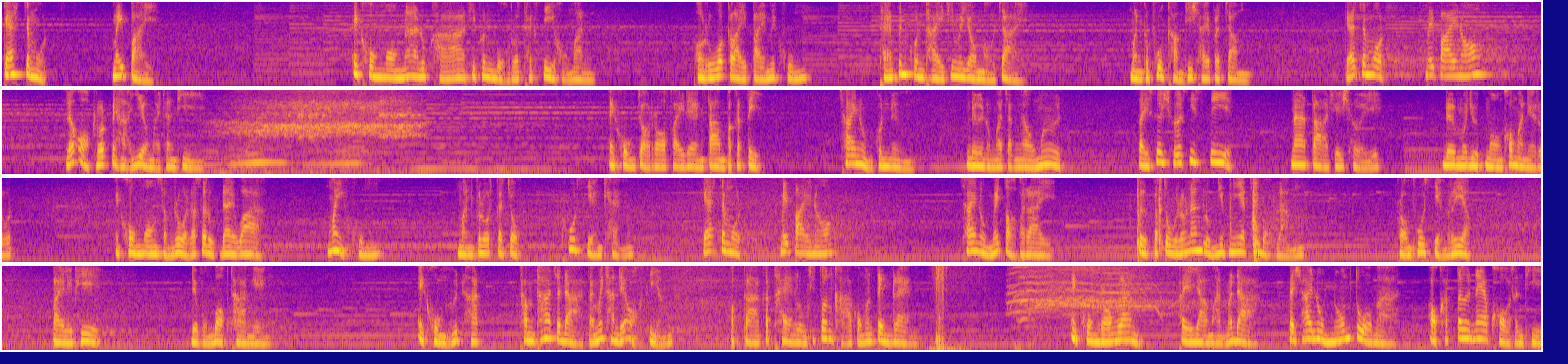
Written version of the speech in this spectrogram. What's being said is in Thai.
แก๊สจะหมด ไม่ไป ไอ้คงมองหน้าลูกค้าที่เพิ่งโบกรถแท็กซี่ของมัน พอรู้ว่าไกลไปไม่คุ้ม แถมเป็นคนไทยที่ไม่ยอมเหมาจ่าย มันก็พูดคำที่ใช้ประจำแก๊สจะหมดไม่ไปน้อง แล้วออกรถไปหาเหยื่อใหม่ทันทีไอ้คงจอดรอไฟแดงตามปกติ ชายหนุ่มคนหนึ่ง เดินออกมาจากเงามืด ใส่เสื้อเชิ้ตซีดๆหน้าตาเฉยๆ เดินมาหยุดมองเข้ามาในรถ ไอ้คงมองสำรวจแล้วสรุปได้ว่า ไม่คุ้ม มันก็ลดกระจก พูดเสียงแข็ง แก๊สจะหมดไม่ไปน้องชายหนุ่มไม่ตอบอะไรเปิดประตูแล้วนั่งหลงเงียบๆที่เบาะหลัง พร้อมพูดเสียงเรียบ ไปเลยพี่ เดี๋ยวผมบอกทางเอง ไอ้คงฮึดฮัดทำท่าจะด่าแต่ไม่ทันได้ออกเสียง ปากกาก็แทงลงที่ต้นขาของมันเต็มแรง ไอ้คงร้องลั่น พยายามหันมาด่า แต่ชายหนุ่มโน้มตัวมา เอาคัตเตอร์แนบคอทันที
